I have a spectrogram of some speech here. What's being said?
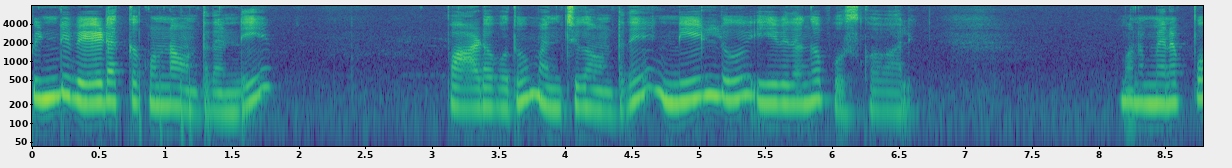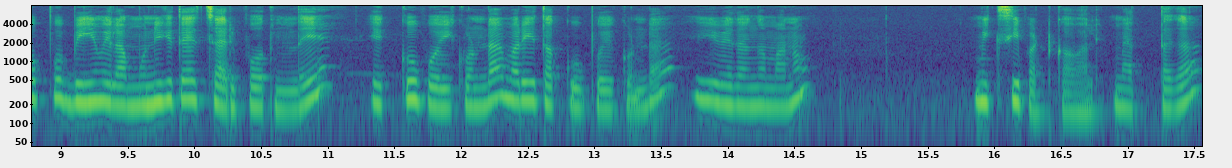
పిండి వేడెక్కకుండా ఉంటుందండి. పాడవదు మంచిగా ఉంటుంది. నీళ్ళు ఈ విధంగా పోసుకోవాలి. మనం మినప్పప్పు బియ్యం ఇలా మునిగితే సరిపోతుంది. ఎక్కువ పోయకుండా మరీ తక్కువ పోయకుండా ఈ విధంగా మనం మిక్సీ పట్టుకోవాలి. మెత్తగా.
